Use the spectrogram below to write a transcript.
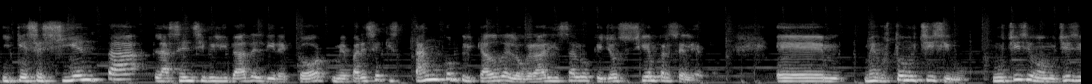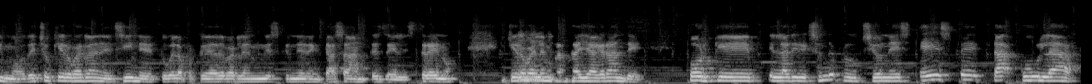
Y que se sienta la sensibilidad del director, me parece que es tan complicado de lograr y es algo que yo siempre celebro. Eh, me gustó muchísimo, muchísimo, muchísimo. De hecho, quiero verla en el cine. Tuve la oportunidad de verla en un screener en casa antes del estreno y quiero verla en pantalla grande porque la dirección de producción es espectacular.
